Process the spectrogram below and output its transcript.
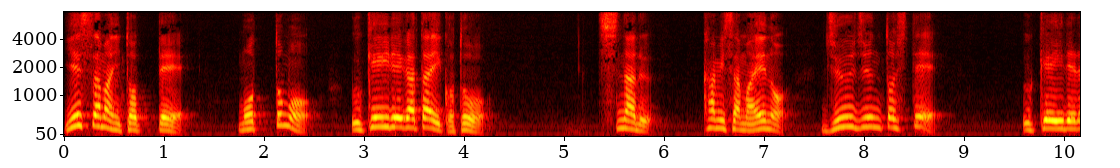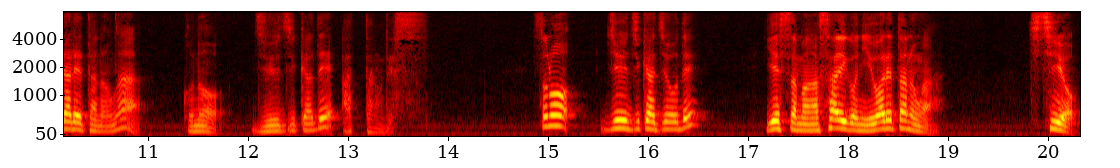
イエス様にとって最も受け入れがたいことを父なる神様への従順として受け入れられたのがこの十字架であったのです。その十字架上でイエス様が最後に言われたのが「父よ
